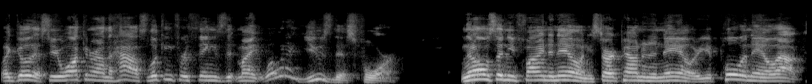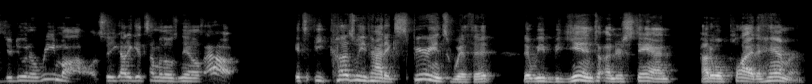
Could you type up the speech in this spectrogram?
Like go this. So you're walking around the house looking for things that might, what would I use this for? And then all of a sudden you find a nail and you start pounding a nail or you pull a nail out because you're doing a remodel. So you got to get some of those nails out. It's because we've had experience with it that we begin to understand how to apply the hammer.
